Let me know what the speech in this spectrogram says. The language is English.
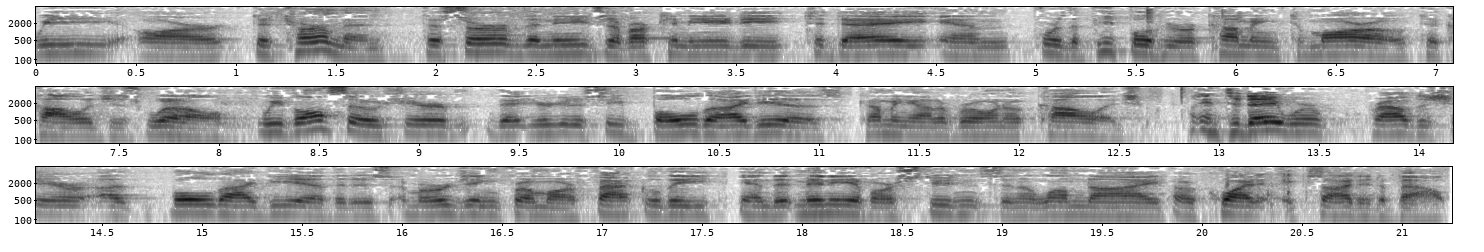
we are determined to serve the needs of our community today and for the people who are coming tomorrow to college as well. We've also shared that you're going to see bold ideas coming out of Roanoke College. And today we're proud to share a bold idea that is emerging from our faculty and that many of our students and alumni are quite excited about.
